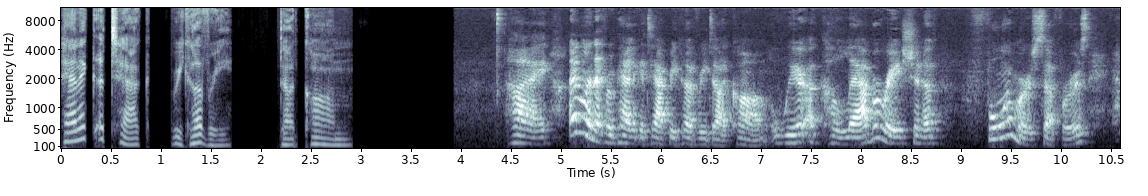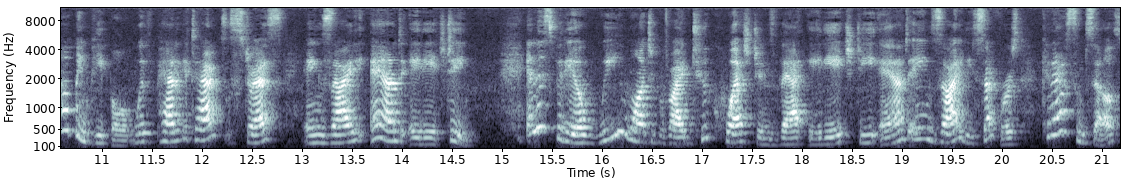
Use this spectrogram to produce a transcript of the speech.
PanicAttackRecovery.com. Hi, I'm Lynette from PanicAttackRecovery.com. We're a collaboration of former sufferers helping people with panic attacks, stress, anxiety, and ADHD. In this video, we want to provide two questions that ADHD and anxiety sufferers can ask themselves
